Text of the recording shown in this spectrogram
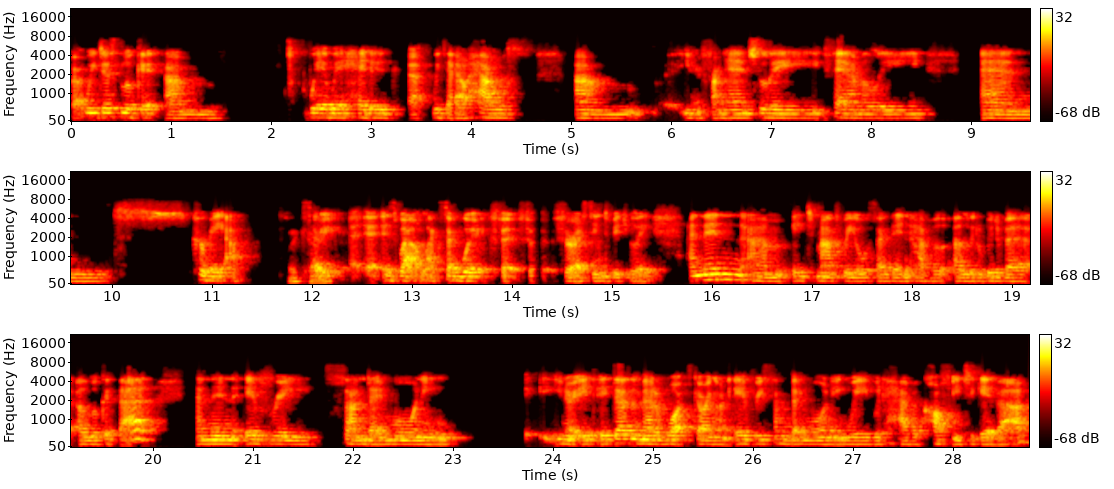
but we just look at um, where we're headed uh, with our health, um, you know, financially, family, and career. Okay. So as well, like so work for, for, for us individually. And then um, each month we also then have a, a little bit of a, a, look at that. And then every Sunday morning you know, it, it, doesn't matter what's going on. Every Sunday morning, we would have a coffee together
